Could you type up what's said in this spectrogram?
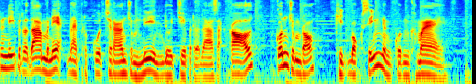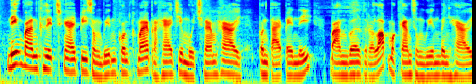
រនីប្រដាល់ម្នាក់ដែលប្រកួតច្រើនជំនាញដូចជាប្រដាល់សកលគុនចម្រុះ kickboxing និងគុនខ្មែរនាងបានឃ្លាតឆ្ងាយពីសង្វៀនគុនខ្មែរប្រហែលជាមួយឆ្នាំហើយប៉ុន្តែពេលនេះបានវិលត្រឡប់មកកាន់សង្វៀនវិញហើយ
